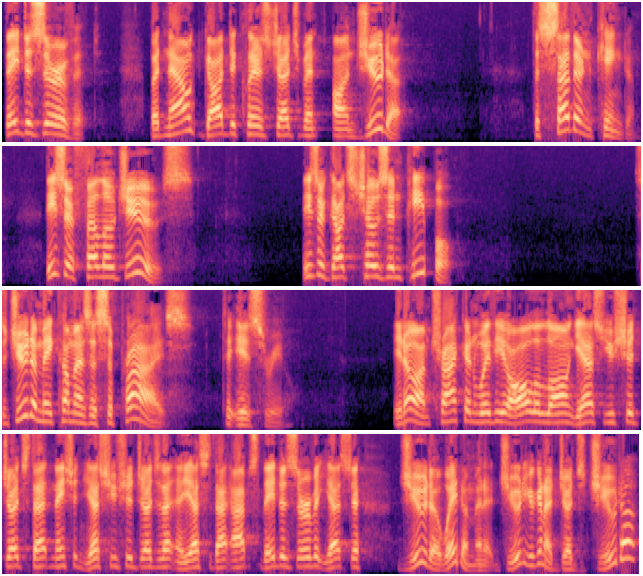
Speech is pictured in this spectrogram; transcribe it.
They deserve it. But now God declares judgment on Judah, the southern kingdom. These are fellow Jews. These are God's chosen people. So Judah may come as a surprise to Israel. You know, I'm tracking with you all along. Yes, you should judge that nation. Yes, you should judge that. Yes, that they deserve it. Yes, yes. Judah. Wait a minute, Judah. You're going to judge Judah?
